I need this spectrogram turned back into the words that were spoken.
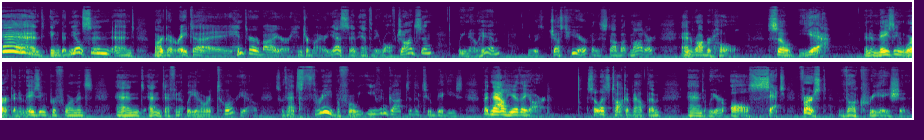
and Inga Nielsen and Margareta Hintermeier, Hintermeier, yes, and Anthony Rolfe Johnson. We know him. He was just here on the Stabat Mater, and Robert Holl. So, yeah, an amazing work, an amazing performance, and and definitely an oratorio. So that's three before we even got to the two biggies. But now here they are. So let's talk about them, and we are all set. First, the creation.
